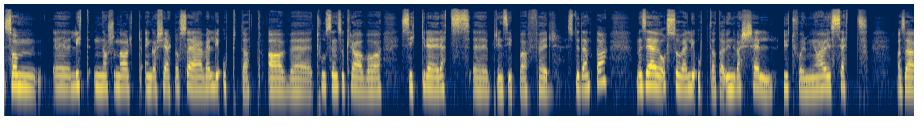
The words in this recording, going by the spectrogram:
Som eh, litt nasjonalt engasjert også, er veldig opptatt av eh, tosensorkrav og sikre rettsprinsipper for studenter. Men så er jeg jo også veldig opptatt av universell utforming. Jeg har jo sett altså,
